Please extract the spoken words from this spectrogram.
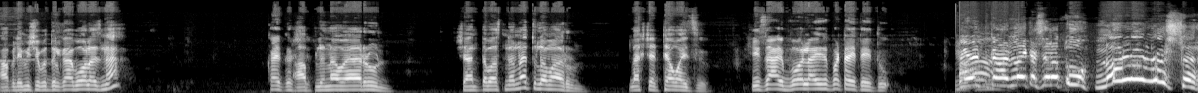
आपल्या विषयाबद्दल काय बोलायचं ना? काय कर आपलं नाव आहे अरुण. शांत बसणार नाही तुला मारून. लक्षात ठेवायचं. हे काय बोलायचं पटायचंय तू. बेल्ट काढलाय कशाला तू? नो नो नो सर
